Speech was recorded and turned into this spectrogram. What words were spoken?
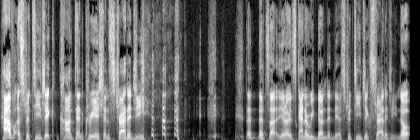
have a strategic content creation strategy. that that's uh, you know it's kind of redundant there. Strategic strategy. No,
